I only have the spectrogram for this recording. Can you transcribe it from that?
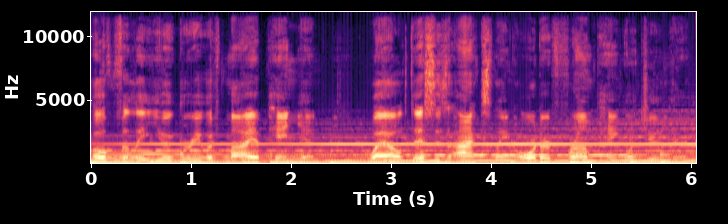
Hopefully you agree with my opinion. Well, this is actually an order from Penguin Jr.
